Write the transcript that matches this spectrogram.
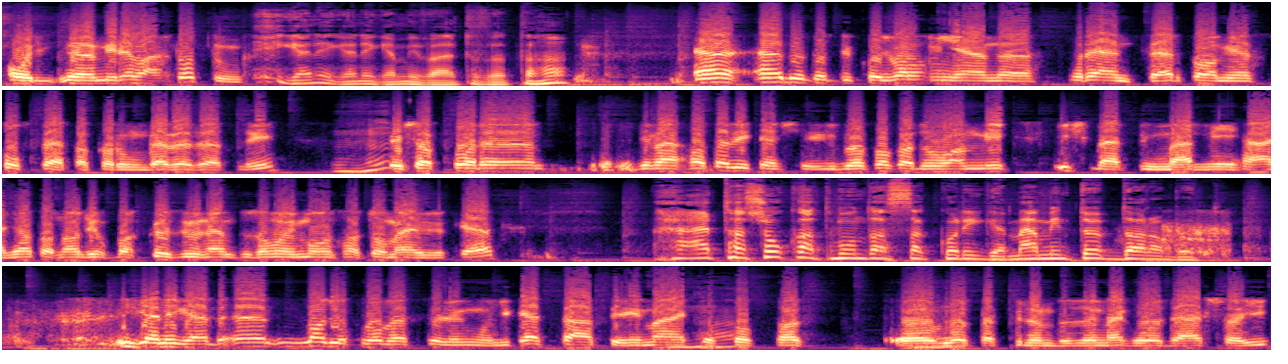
hogy mire váltottunk? Igen, igen, igen, mi változott, aha. el, eldöntöttük, hogy valamilyen rendszert, valamilyen szoftvert akarunk bevezetni, uh-huh. és akkor ugye már a tevékenységükből fakadóan mi ismertünk már néhányat, a nagyobbak közül nem tudom, hogy mondhatom-e őket. Hát, ha sokat mondasz, akkor igen, már mint több darabot. Igen, igen, nagyokról beszélünk, mondjuk SAP, Microsoftnak ö, voltak különböző megoldásai,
